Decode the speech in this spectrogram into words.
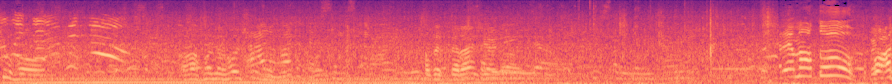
شوف هون اه هون هون شوف هذا الكراج يعني يا معطوف اوعى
